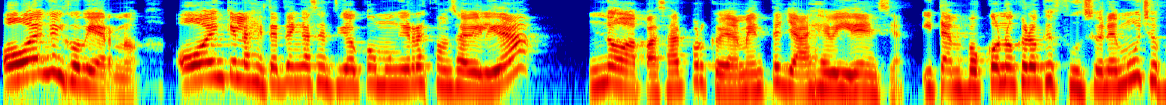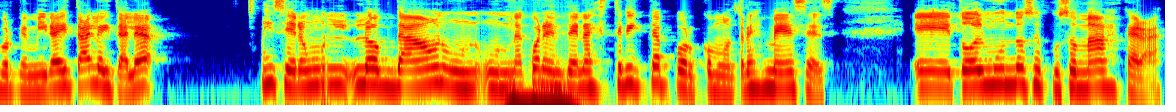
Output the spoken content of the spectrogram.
o en el gobierno o en que la gente tenga sentido común y responsabilidad, no va a pasar porque obviamente ya es evidencia. Y tampoco no creo que funcione mucho, porque mira Italia, Italia hicieron un lockdown, una cuarentena estricta por como tres meses. eh, todo el mundo se puso máscara.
